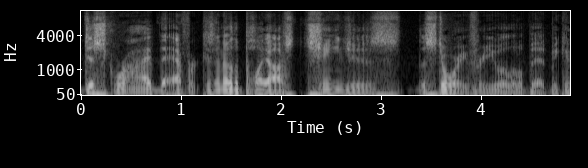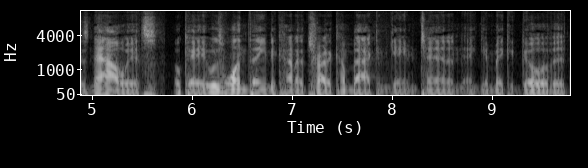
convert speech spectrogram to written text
Describe the effort because I know the playoffs changes the story for you a little bit because now it's okay. It was one thing to kind of try to come back in game 10 and, and make a go of it,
